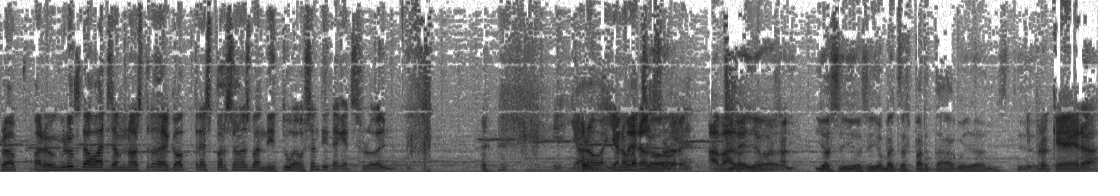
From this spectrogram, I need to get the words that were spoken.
Però per un grup de WhatsApp nostre, de cop, tres persones van dir, tu, heu sentit aquest soroll? I jo no, jo no vaig dir soroll. Ah, vale. jo, jo, jo sí, jo sí, jo em vaig despertar, collons, tio. Però què era?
